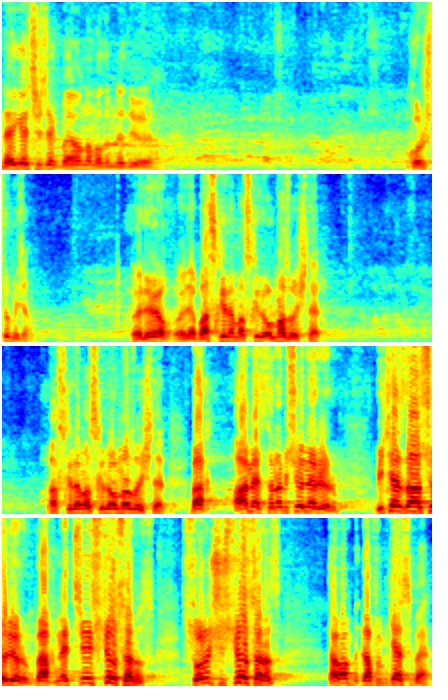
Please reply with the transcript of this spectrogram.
Ne geçecek ben anlamadım ne diyor ya. Konuşturmayacağım. Öyle yok. Öyle baskıyla maskıyla olmaz o işler. Baskıyla maskıyla olmaz o işler. Bak Ahmet sana bir şey öneriyorum. Bir kez daha söylüyorum. Bak netice istiyorsanız, sonuç istiyorsanız tamam lafımı kesme.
